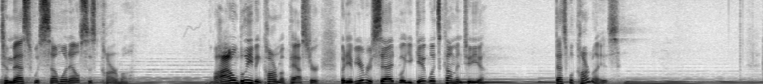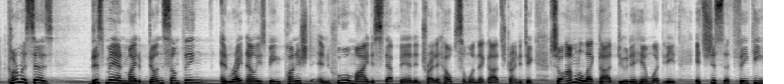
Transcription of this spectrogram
to mess with someone else's karma? I don't believe in karma, Pastor, but have you ever said, well, you get what's coming to you? That's what karma is. Karma says, this man might have done something and right now he's being punished and who am i to step in and try to help someone that god's trying to take so i'm going to let god do to him what he needs it's just a thinking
